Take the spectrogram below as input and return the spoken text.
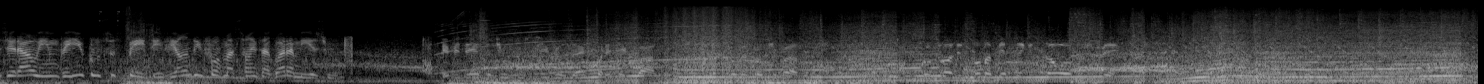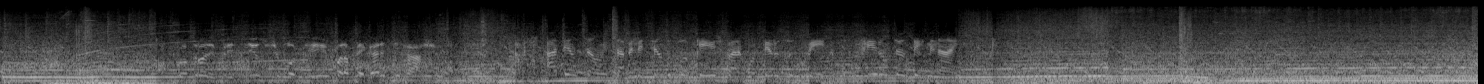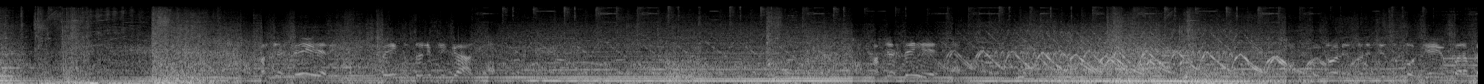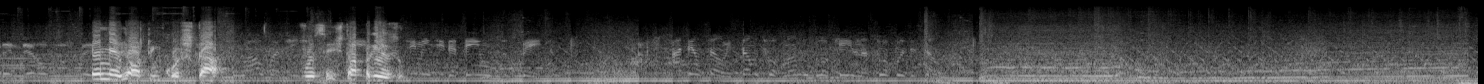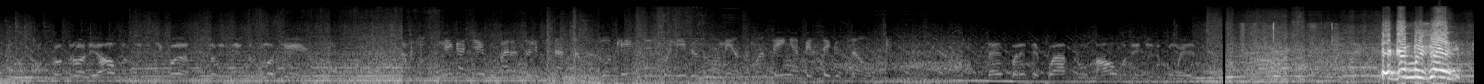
geral em um veículo suspeito, enviando informações agora mesmo. Evidência de um possível 1044. Estou me aproximando. Controle, estou na perseguição ao suspeito. Controle, preciso de bloqueio para pegar esse racho. Atenção, estabelecendo bloqueios danificado. Acertei ele. Controle, bloqueio para prender um suspeito. É melhor tu encostar. Você está preso. Perseguição. 1044, alvo detido com ele. Pegamos ele!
